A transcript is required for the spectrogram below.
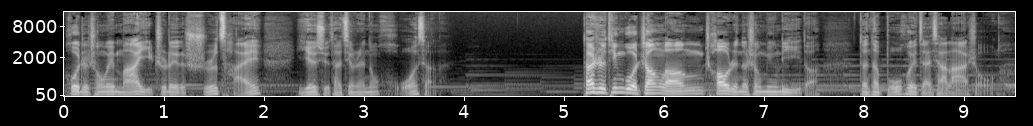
或者成为蚂蚁之类的食材，也许他竟然能活下来。他是听过蟑螂超人的生命力的。但他不会再下拉手了。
